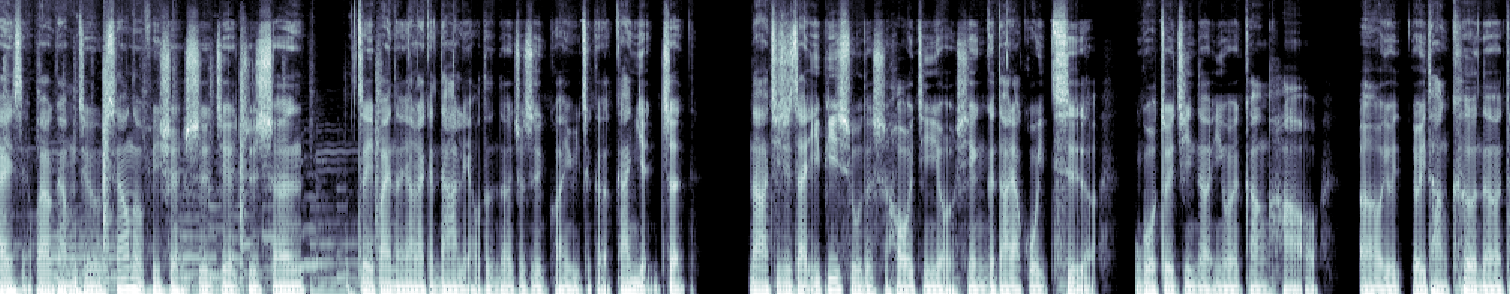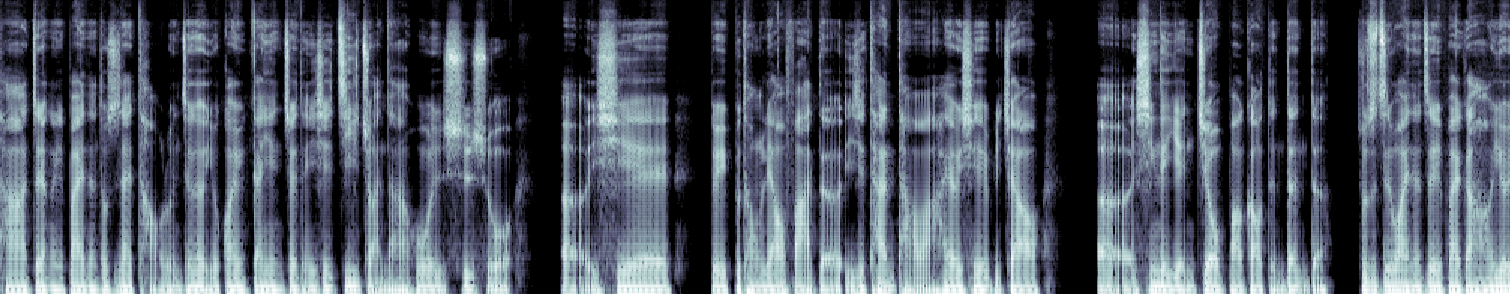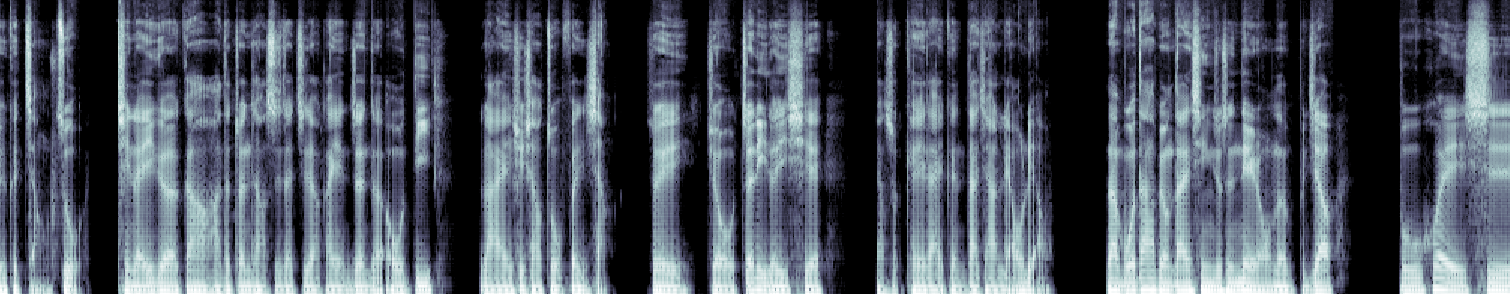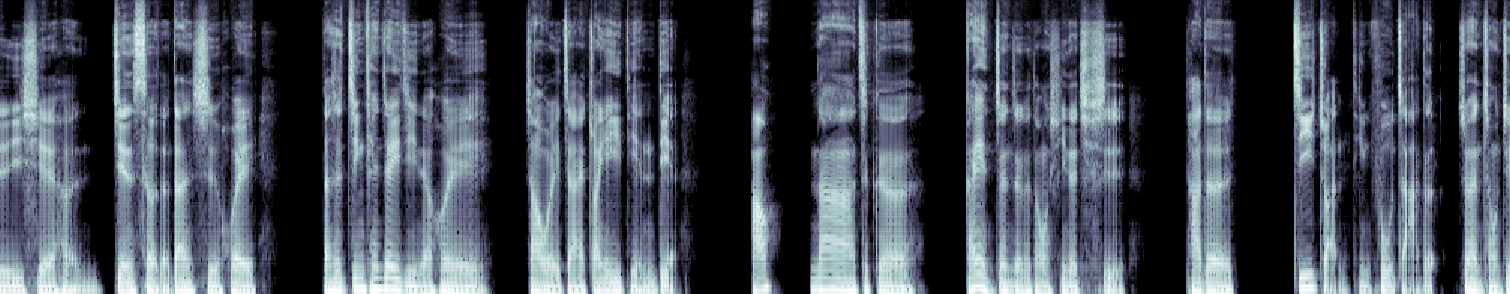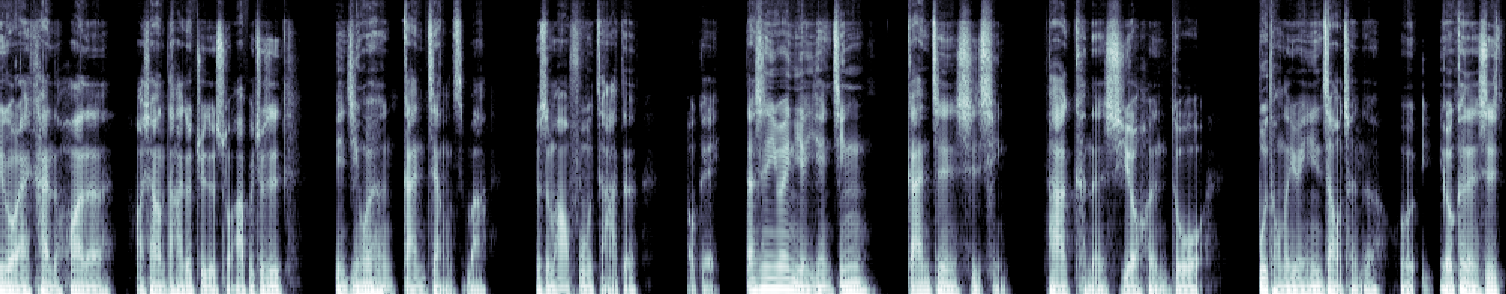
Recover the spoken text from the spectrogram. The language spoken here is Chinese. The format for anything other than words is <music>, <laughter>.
guys, welcome to Sound of Vision 世界之声。这一拜呢，要来跟大家聊的呢，就是关于这个干眼症。那其实，在 EP 十五的时候，已经有先跟大家聊过一次了。不过最近呢，因为刚好呃有有一堂课呢，他这两个礼拜呢，都是在讨论这个有关于干眼症的一些机转啊，或者是说呃一些对不同疗法的一些探讨啊，还有一些比较呃新的研究报告等等的。除此之外呢，这一拜刚好又有一个讲座，请了一个刚好他的专长是在治疗干眼症的 OD 来学校做分享，所以就整理了一些，想说可以来跟大家聊聊。那不过大家不用担心，就是内容呢比较不会是一些很艰涩的，但是会，但是今天这一集呢会稍微再专业一点点。好，那这个干眼症这个东西呢，其实它的。机转挺复杂的，虽然从结果来看的话呢，好像大家就觉得说啊，不就是眼睛会很干这样子吗？有什么好复杂的？OK，但是因为你的眼睛干这件事情，它可能是有很多不同的原因造成的，或有可能是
